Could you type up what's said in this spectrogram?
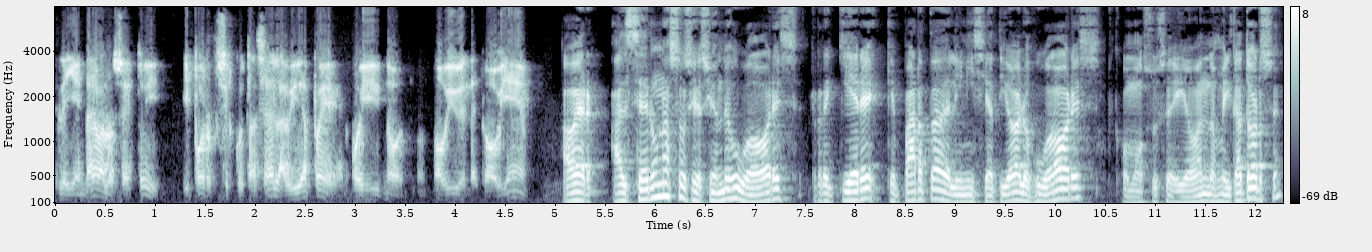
leyendas de baloncesto y, y por circunstancias de la vida, pues hoy no, no viven de todo bien. A ver, al ser una asociación de jugadores, requiere que parta de la iniciativa de los jugadores, como sucedió en 2014,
